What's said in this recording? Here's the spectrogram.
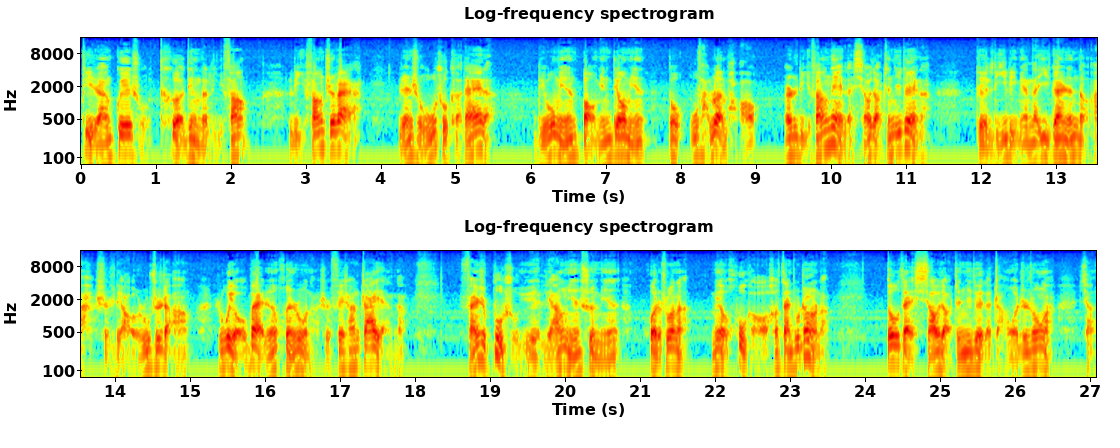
必然归属特定的里坊，里坊之外啊，人是无处可待的，流民、暴民、刁民都无法乱跑。而里坊内的小脚侦缉队呢，对里里面的一干人等啊是了如指掌。如果有外人混入呢，是非常扎眼的。凡是不属于良民、顺民，或者说呢没有户口和暂住证的，都在小脚侦缉队的掌握之中啊。想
